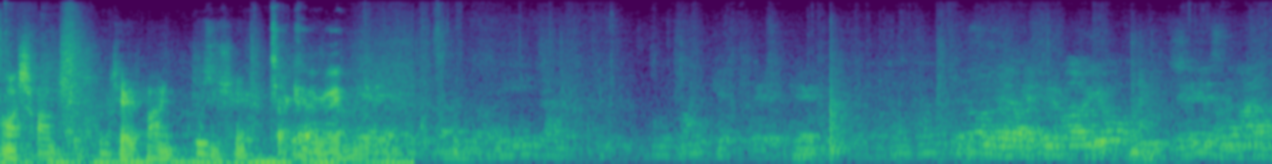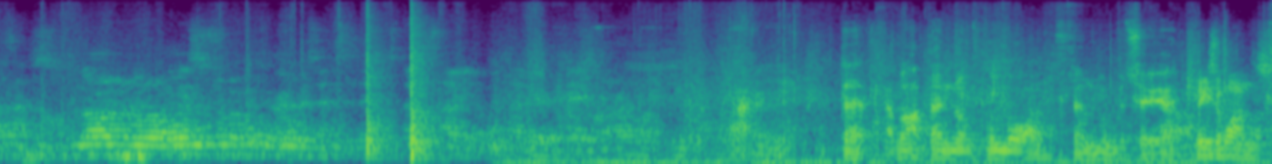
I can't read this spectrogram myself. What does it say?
Nice one. Cheers, mate. Thank you. Take care, mate. The, about then number one, then number two, yeah? These are ones.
